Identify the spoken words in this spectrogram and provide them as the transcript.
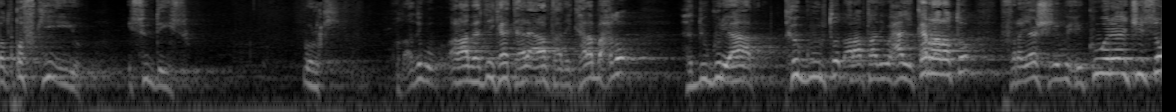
ood qofkii iyo isu dayso dhulkii ood adigu alaab haddii kaa taala alaabtaadii kala baxdo hadduu guri ahaad ka guurtood alaabtaadii waxaagii ka rarato furayaashiiyo wixii ku wareejiso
